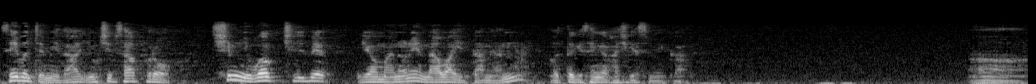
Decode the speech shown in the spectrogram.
세 번째입니다. 64% 16억 700여만 원에 나와 있다면 어떻게 생각하시겠습니까? 아,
